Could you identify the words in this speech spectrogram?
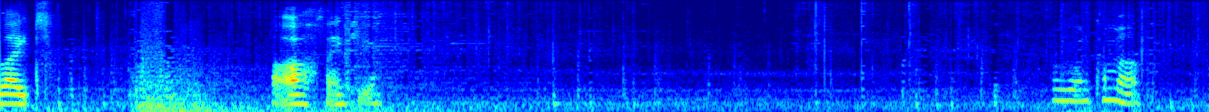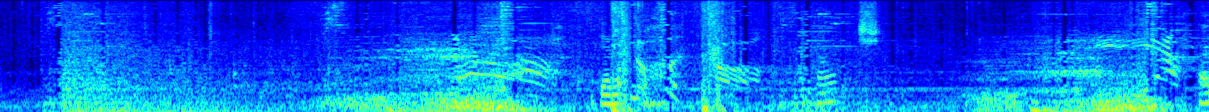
light. Ah, thank you. We want to come up. Damn it. Ouch. I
